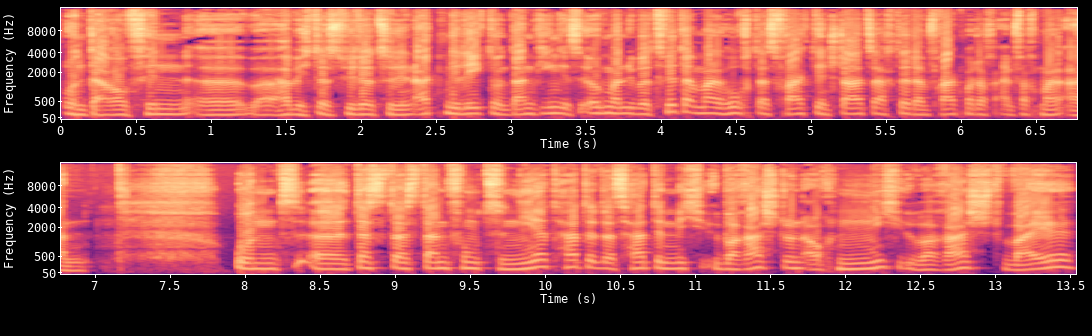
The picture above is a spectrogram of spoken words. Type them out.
und daraufhin äh, habe ich das wieder zu den Akten gelegt und dann ging es irgendwann über Twitter mal hoch, das fragt den Staat, sagte, dann fragt man doch einfach mal an. Und äh, dass das dann funktioniert hatte, das hatte mich überrascht und auch nicht überrascht, weil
